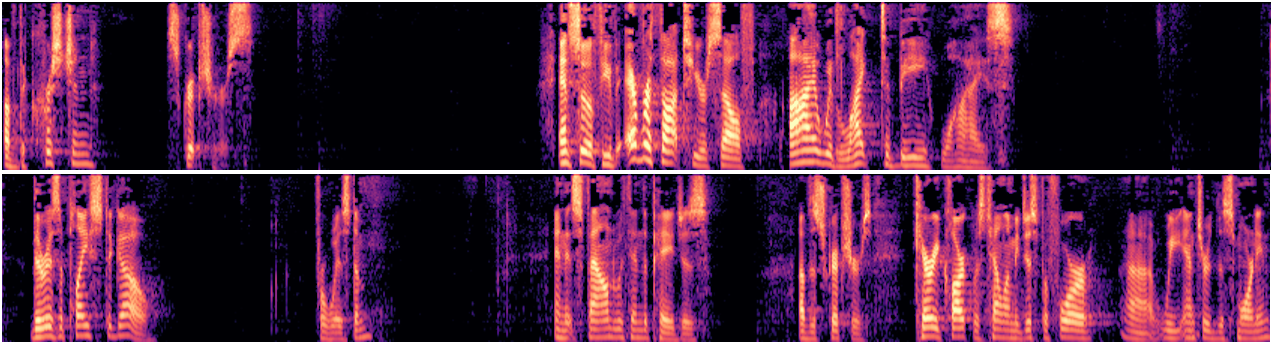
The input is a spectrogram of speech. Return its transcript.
of the Christian scriptures. And so, if you've ever thought to yourself, I would like to be wise, there is a place to go for wisdom, and it's found within the pages of the scriptures. Carrie Clark was telling me just before uh, we entered this morning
